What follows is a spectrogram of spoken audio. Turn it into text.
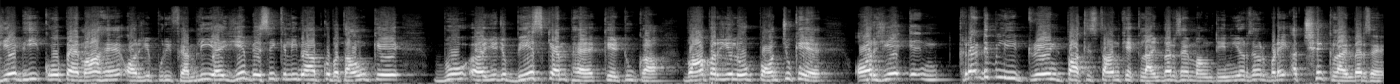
یہ بھی کو پیما ہے اور یہ پوری فیملی ہے۔ یہ بیسیکلی میں آپ کو بتاؤں کہ یہ جو بیس کیمپ ہے کے ٹو کا، وہاں پر یہ لوگ پہنچ چکے ہیں اور یہ انکریڈبلی ٹرینڈ پاکستان کے کلائمبرز ہیں ماؤنٹینئرز ہیں اور بڑے اچھے کلائمبرز ہیں۔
